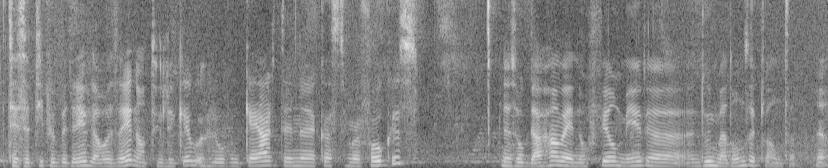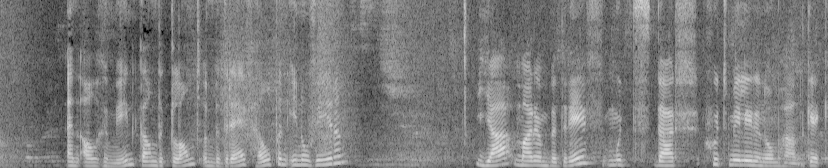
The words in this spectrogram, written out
het is het type bedrijf dat we zijn natuurlijk. Hè. We geloven keihard in uh, customer focus. Dus ook daar gaan wij nog veel meer uh, doen met onze klanten. Ja. En algemeen kan de klant een bedrijf helpen innoveren? Ja, maar een bedrijf moet daar goed mee leren omgaan. Kijk,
